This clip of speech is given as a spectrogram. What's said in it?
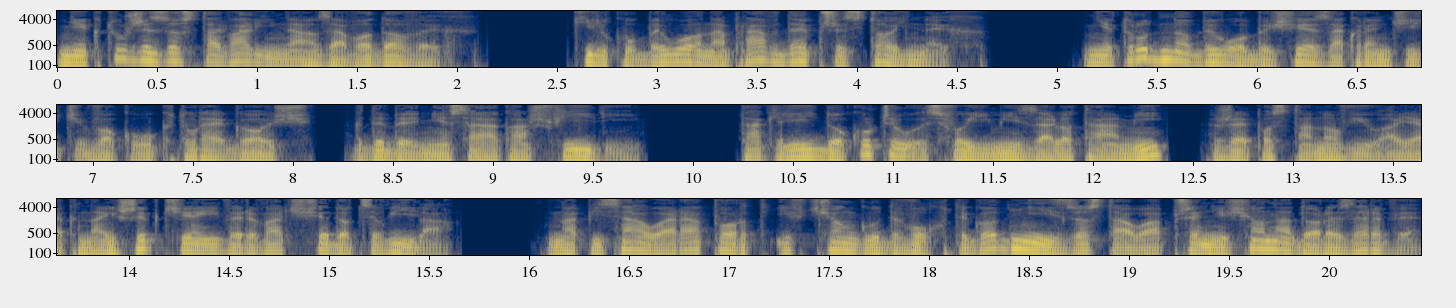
Niektórzy zostawali na zawodowych. Kilku było naprawdę przystojnych. Nie trudno byłoby się zakręcić wokół któregoś, gdyby nie Saakaszwili. Tak jej dokuczył swoimi zalotami, że postanowiła jak najszybciej wyrwać się do cywila. Napisała raport i w ciągu dwóch tygodni została przeniesiona do rezerwy.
